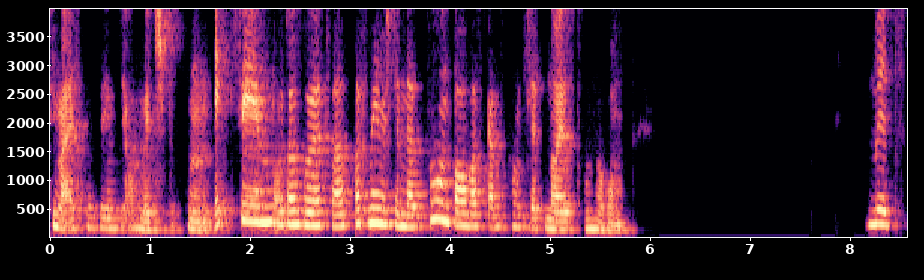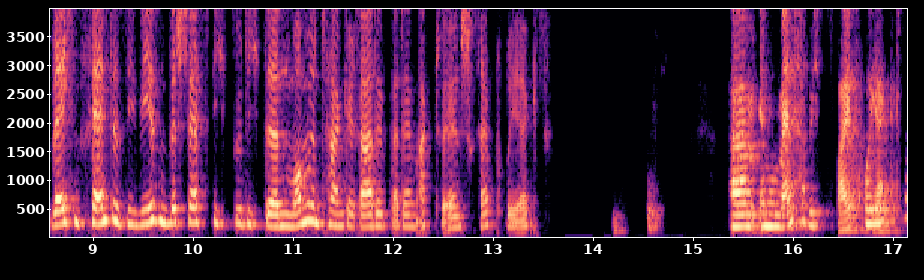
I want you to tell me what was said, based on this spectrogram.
Die meisten sehen sie auch mit spitzen Eckzähnen oder so etwas. Das nehme ich dann dazu und baue was ganz komplett Neues drumherum. Mit welchen Fantasy-Wesen beschäftigst du dich denn momentan gerade bei deinem aktuellen Schreibprojekt? Ähm, Im Moment habe ich zwei Projekte.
